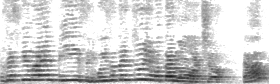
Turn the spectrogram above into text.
заспіваємо пісеньку і затанцюємо та ночо. так?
